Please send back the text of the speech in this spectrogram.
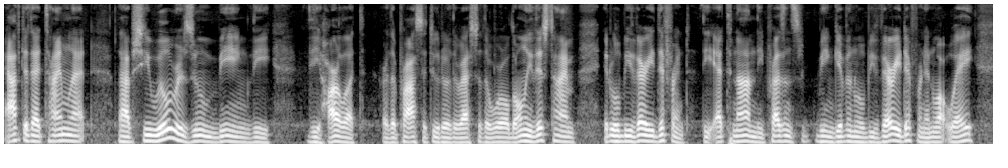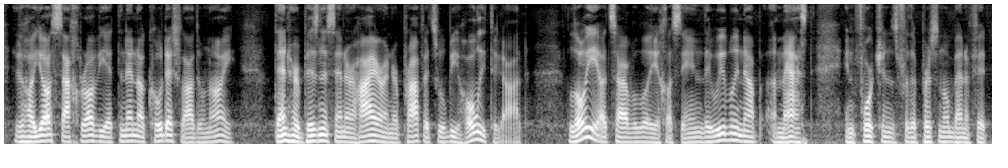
After that time lapse, she will resume being the, the harlot or the prostitute or the rest of the world. Only this time it will be very different. The etnan, the presents being given, will be very different. In what way? Then her business and her hire and her profits will be holy to God. They will not amassed in fortunes for the personal benefit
